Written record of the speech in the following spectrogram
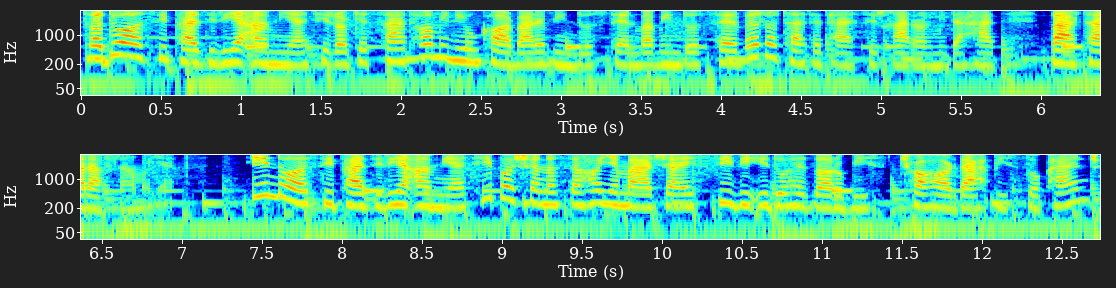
تا دو آسیب پذیری امنیتی را که صدها میلیون کاربر ویندوز 10 و ویندوز سرور را تحت تاثیر قرار می دهد برطرف نماید. این دو آسیب پذیری امنیتی با شناسه های مرجع CVE 2020 1425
